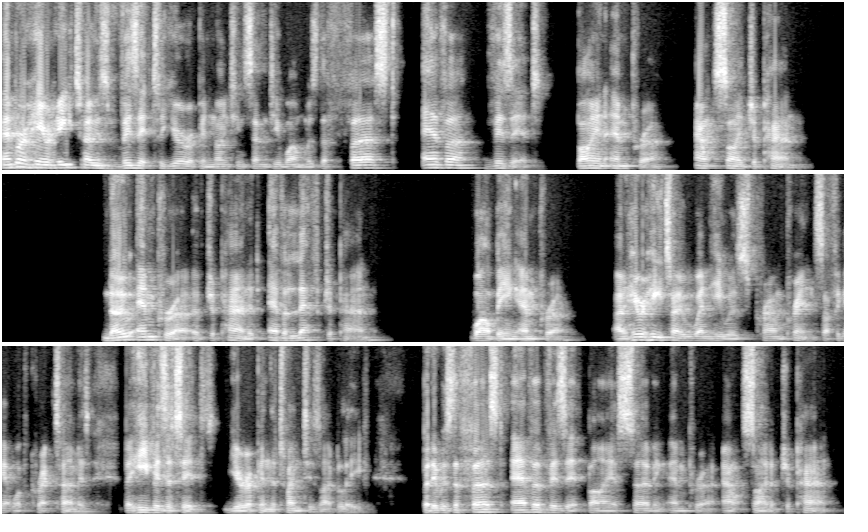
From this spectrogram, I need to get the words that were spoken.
Emperor Hirohito's visit to Europe in 1971 was the first ever visit by an emperor outside Japan no emperor of Japan had ever left Japan while being emperor. And Hirohito, when he was crown prince, I forget what the correct term is, but he visited Europe in the 20s, I believe. But it was the first ever visit by a serving emperor outside of Japan.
